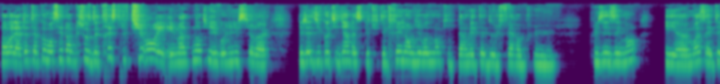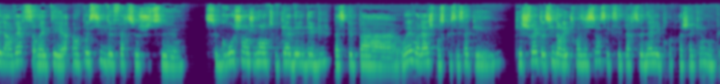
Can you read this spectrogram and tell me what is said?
Enfin voilà, toi tu as commencé par quelque chose de très structurant et, maintenant tu évolues sur euh, les gestes du quotidien parce que tu t'es créé l'environnement qui te permettait de le faire plus, plus aisément. Et moi ça a été l'inverse, ça aurait été impossible de faire ce, ce, gros changement en tout cas dès le début parce que pas... Ouais voilà, je pense que c'est ça qui est, qui est chouette aussi dans les transitions, c'est que c'est personnel et propre à chacun. Donc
